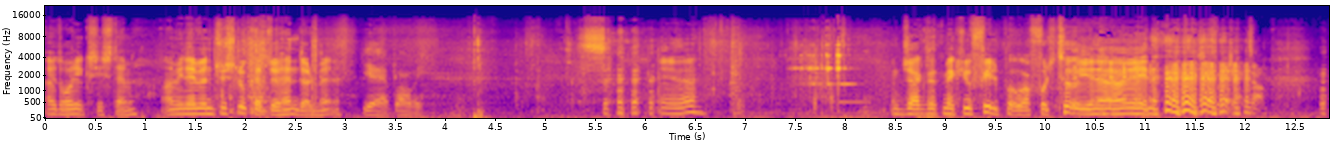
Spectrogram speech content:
Hydraulic system. I mean, even just look at the handle, man. Yeah, blimey. Yeah. Jack that make you feel powerful too, you know what I mean? We're up.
